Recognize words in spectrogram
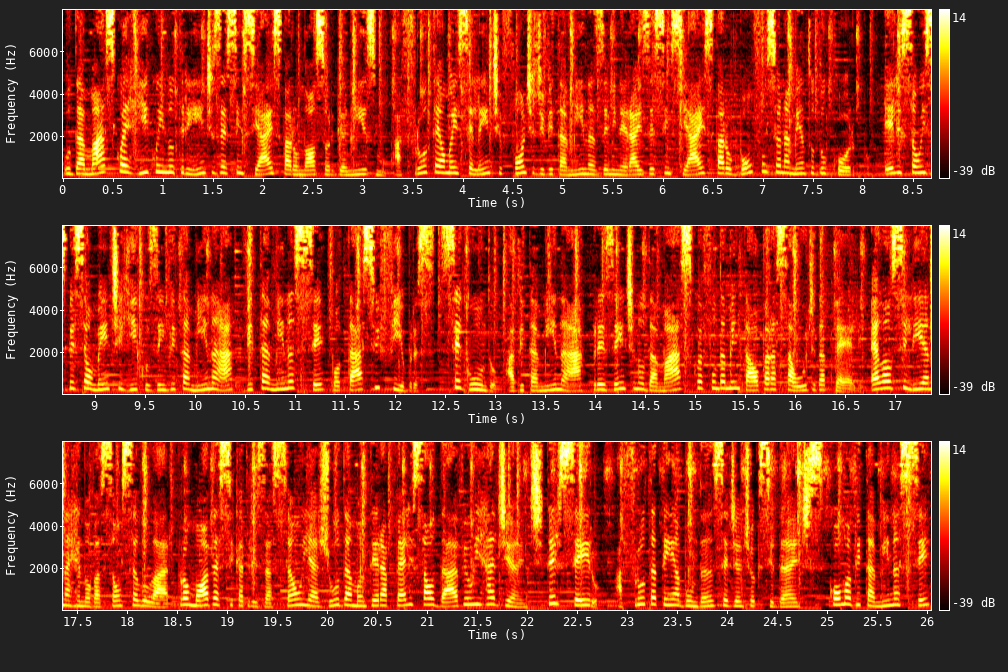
o damasco é rico em nutrientes essenciais para o nosso organismo. A fruta é uma excelente fonte de vitaminas e minerais essenciais para o bom funcionamento do corpo. Eles são especialmente ricos em vitamina A, vitamina C, potássio e fibras. Segundo, a vitamina A, presente no damasco, é fundamental para a saúde da pele. Ela auxilia na renovação celular, promove a cicatrização e ajuda a manter a pele saudável e radiante. Terceiro, a fruta tem abundância de antioxidantes, como a vitamina C,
